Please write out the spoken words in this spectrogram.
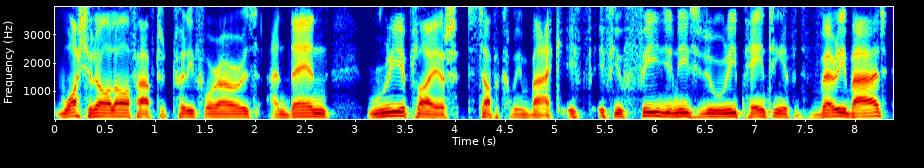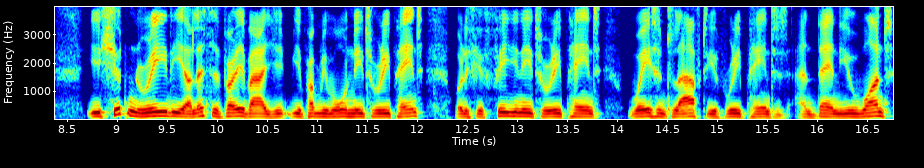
Wash it all off after 24 hours and then reapply it to stop it coming back. If if you feel you need to do repainting, if it's very bad, you shouldn't really, unless it's very bad, you, you probably won't need to repaint. But if you feel you need to repaint, wait until after you've repainted, and then you want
